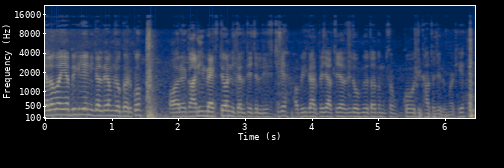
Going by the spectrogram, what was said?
चलो भाई अभी के लिए निकल रहे हैं हम लोग घर को और गाड़ी में बैठते और निकलते जल्दी से ठीक है? अभी घर पे जाते जाते जो भी होता है तुम सबको दिखाता चलूँगा ठीक है?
